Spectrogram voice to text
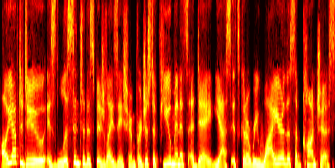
All you have to do is listen to this visualization for just a few minutes a day. Yes, it's going to rewire the subconscious.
